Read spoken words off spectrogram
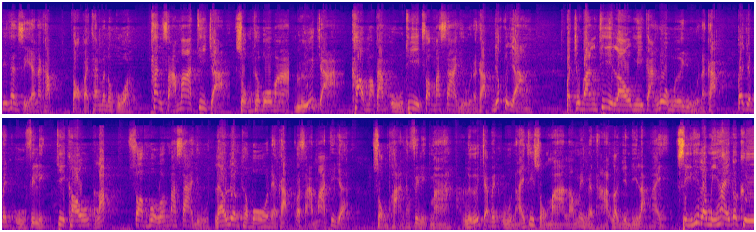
ที่ท่านเสียนะครับต่อไปท่านไม่ต้องกลัว ท่านสามารถที่จะส่งเทอร์โบมา หรือจะเข้ามาตามอู่ที่ซ่อมมาซ่าอยู่นะครับยกตัวอย่าง ปัจจุบันที่เรามีการร่วมมืออยู่นะครับก็จะเป็นอู่ฟิลิปที่เขารับซ่อมพวกรถมาซ่าอยู่ แล้วเรื่องเทอร์โบเนี่ยครับก็สามารถที่จะ ส่งผ่านทางฟิลิปมา หรือจะเป็นอู่ไหนที่ส่งมาเราไม่มีปัญหาเรายินดีรับให้ สิ่งที่เรามีให้ก็คือ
